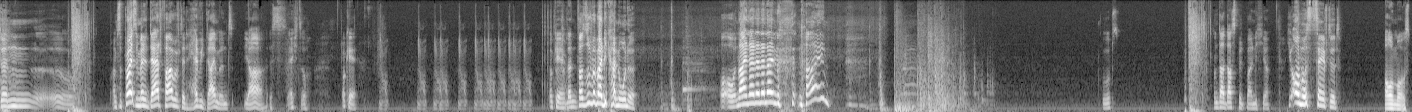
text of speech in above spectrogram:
Dun. Oh. I'm surprised you made it that far with that heavy diamond. Ja, ist echt so. Okay. Okay, dann versuchen wir mal die Kanone. Oh oh, nein, nein, nein, nein, nein, nein! Ups. Und da das Bild meine ich hier. You almost saved it. Almost.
